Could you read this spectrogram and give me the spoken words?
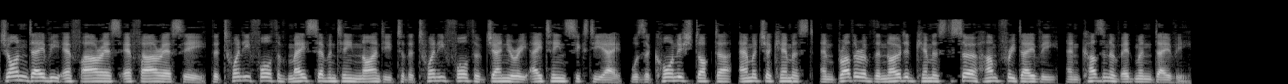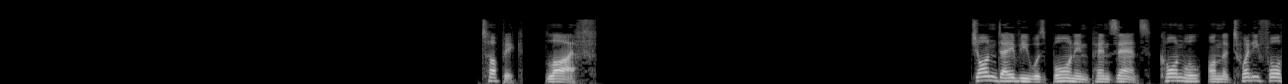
John Davy FRS FRSE the 24th of May 1790 to the 24th of January 1868 was a Cornish doctor, amateur chemist, and brother of the noted chemist Sir Humphry Davy and cousin of Edmund Davy. Topic: Life John Davy was born in Penzance, Cornwall, on 24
